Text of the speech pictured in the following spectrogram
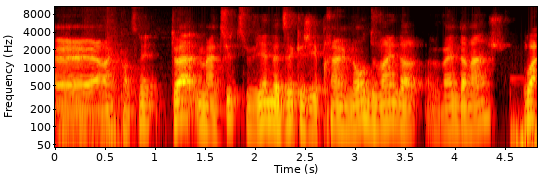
euh, avant de continuer. Toi, Mathieu, tu viens de dire que j'ai pris un autre 20, do- 20 dommages. ouais.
